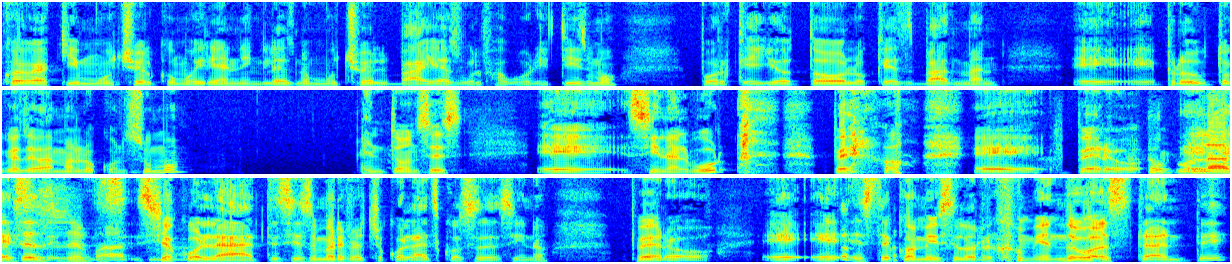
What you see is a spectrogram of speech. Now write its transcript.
juego aquí mucho el, como diría en inglés, no mucho el bias o el favoritismo, porque yo todo lo que es Batman, producto que es de Batman lo consumo. Entonces, eh, sin albur, pero, eh, pero chocolates, este, chocolates, y eso me refiero a chocolates, cosas así, ¿no? Pero eh, este cómic se lo recomiendo bastante.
